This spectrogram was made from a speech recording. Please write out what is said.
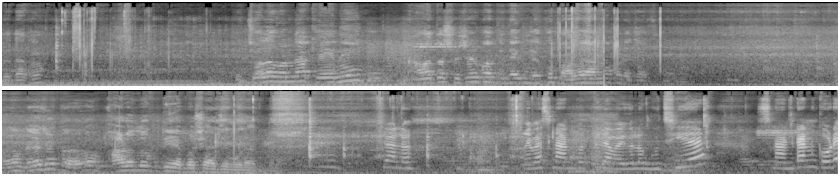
তো দেখো। চলো বন্ধুরা খেয়ে নিই। খাওয়া তো শেষের পথে দেখলে খুব ভালো রান্না করেছে। দেখেছ তো? এরকম ফাড়ো লোক দিয়ে বসে আছে পুরো একদম। চলো এবার স্নান করতে যাব। এগুলো গুছিয়ে স্নান টান করে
